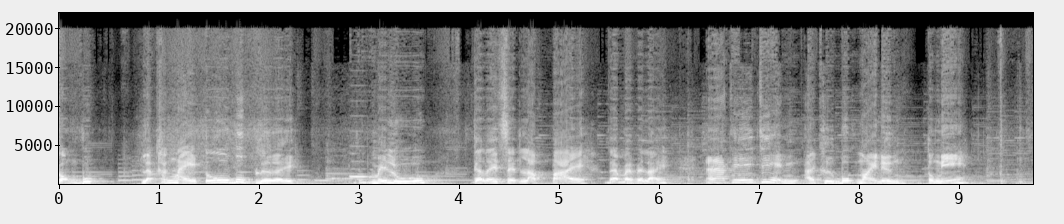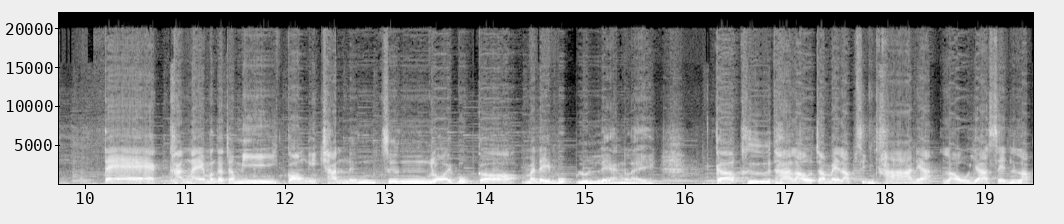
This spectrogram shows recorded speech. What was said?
กล่องบุบแล้วข้างในตู้บุบเลย ไม่รู้ก็เลยเซ็นรับไปแต่ไม่เป็นไรอะที่ที่เห็นอะคือบุบหน่อยหนึ่งตรงนี้ แต่ข้างในมันก็จะมีกล้องอีกชั้นหนึ่ง ซึ่งรอยบุบก็ไม่ได้บุบรุนแรงอะไรก็คือถ้าเราจะไม่รับสินค้าเนี่ย เราอย่าเซ็นรับ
